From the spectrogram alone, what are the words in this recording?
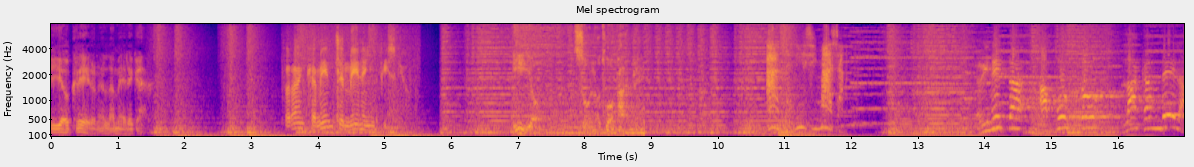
Io credo nell'America. Francamente me ne infischio. Io sono tuo padre. Anna Nishimasa. Rimetta a posto la candela.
